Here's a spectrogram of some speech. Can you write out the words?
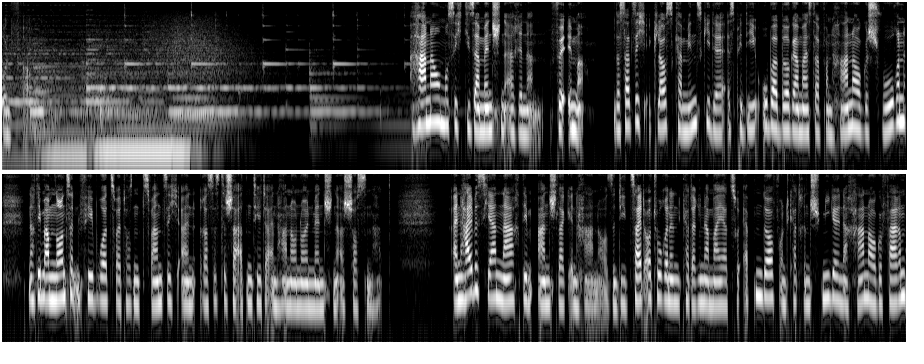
und Frau. Hanau muss sich dieser Menschen erinnern, für immer. Das hat sich Klaus Kaminski, der SPD-Oberbürgermeister von Hanau, geschworen, nachdem am 19. Februar 2020 ein rassistischer Attentäter in Hanau neun Menschen erschossen hat. Ein halbes Jahr nach dem Anschlag in Hanau sind die Zeitautorinnen Katharina Mayer zu Eppendorf und Katrin Schmiegel nach Hanau gefahren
